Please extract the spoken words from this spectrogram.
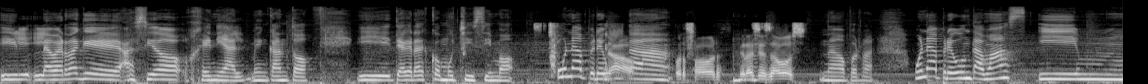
Y la verdad que ha sido genial, me encantó. Y te agradezco muchísimo. Una pregunta... No, por favor, gracias a vos. No, por favor. Una pregunta más y mm,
